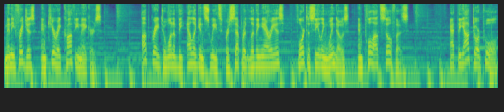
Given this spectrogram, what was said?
mini fridges, and Keurig coffee makers. Upgrade to one of the elegant suites for separate living areas, floor-to-ceiling windows, and pull-out sofas. At the outdoor pool,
